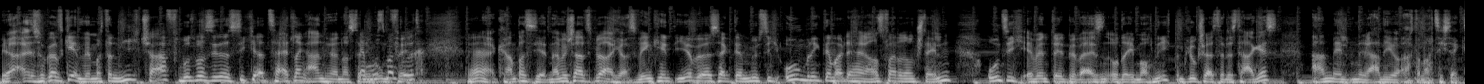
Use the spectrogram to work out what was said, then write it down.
Ja, so kann es gehen. Wenn man es dann nicht schafft, muss man sich das sicher eine Zeit lang anhören aus seinem muss man Umfeld. Ja, kann passieren. Na, wie schaut es bei euch aus? Wen kennt ihr, wo ihr sagt, der müsste sich unbedingt einmal der Herausforderung stellen und sich eventuell beweisen oder eben auch nicht beim Klugscheißer des Tages? Anmelden, Radio 886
